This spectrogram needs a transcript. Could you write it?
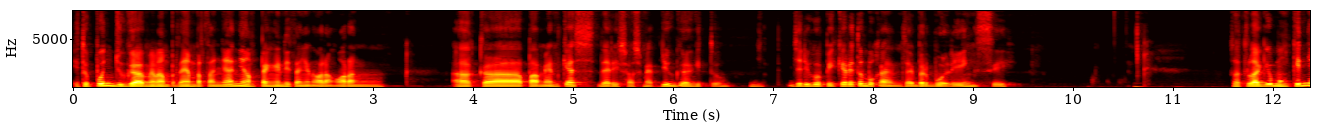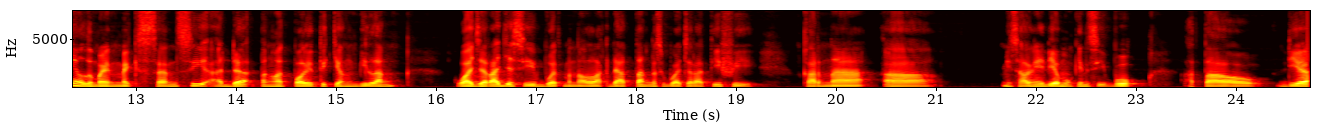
Itu pun juga memang pertanyaan-pertanyaan yang pengen ditanyain orang-orang uh, ke Pak Menkes dari sosmed juga gitu. Jadi gue pikir itu bukan cyberbullying sih. Satu lagi mungkin yang lumayan make sense sih ada pengamat politik yang bilang wajar aja sih buat menolak datang ke sebuah acara TV karena uh, misalnya dia mungkin sibuk atau dia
